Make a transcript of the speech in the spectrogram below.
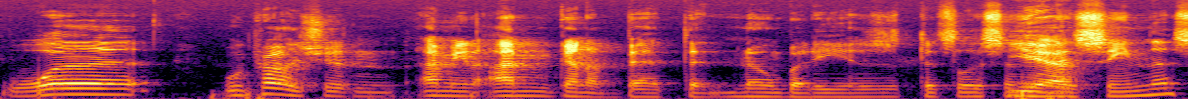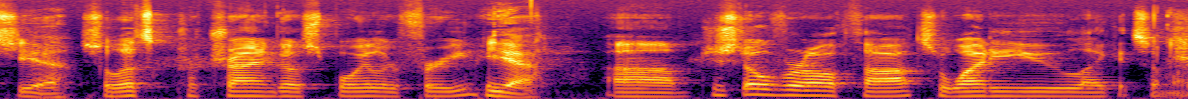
What we probably shouldn't. I mean, I'm gonna bet that nobody is that's listening Yeah. has seen this. Yeah. So let's pr- try and go spoiler free. Yeah, Um, just overall thoughts. Why do you like it so much?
